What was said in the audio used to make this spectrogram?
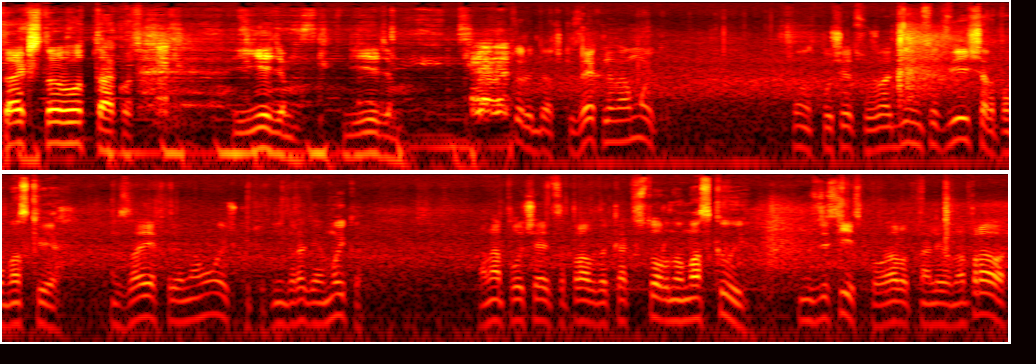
Так что вот так вот. Едем, едем. Что, ребятушки, заехали на мойку. Что у нас получается уже 11 вечера по Москве. Заехали на моечку, тут недорогая мойка. Она получается, правда, как в сторону Москвы. Ну, здесь есть поворот налево-направо.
